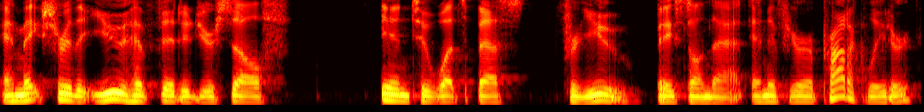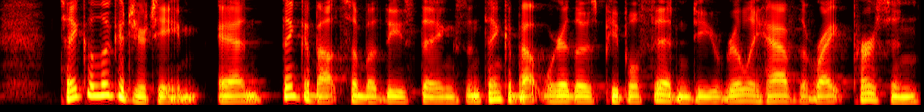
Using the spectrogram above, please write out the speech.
and make sure that you have fitted yourself into what's best for you based on that and if you're a product leader take a look at your team and think about some of these things and think about where those people fit and do you really have the right person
